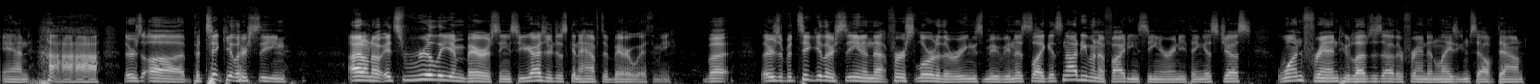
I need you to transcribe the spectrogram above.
And ha ha ha, there's a particular scene. I don't know, it's really embarrassing, so you guys are just going to have to bear with me. But there's a particular scene in that first Lord of the Rings movie, and it's like it's not even a fighting scene or anything. It's just one friend who loves his other friend and lays himself down,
